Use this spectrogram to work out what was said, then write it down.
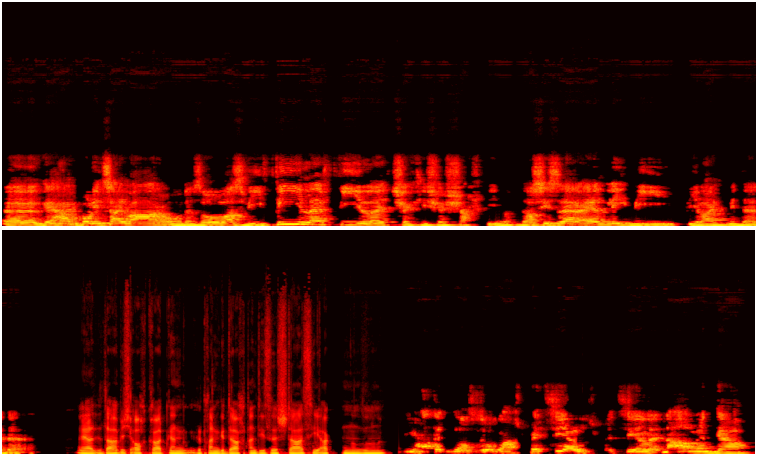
äh, Geheimpolizei war oder sowas wie viele, viele tschechische Schachspieler. Das ist sehr ähnlich wie vielleicht mit der, der ja, da habe ich auch gerade dran gedacht, an diese Stasi-Akten und so. Ne? Die hatten da sogar spezielle, spezielle Namen gehabt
